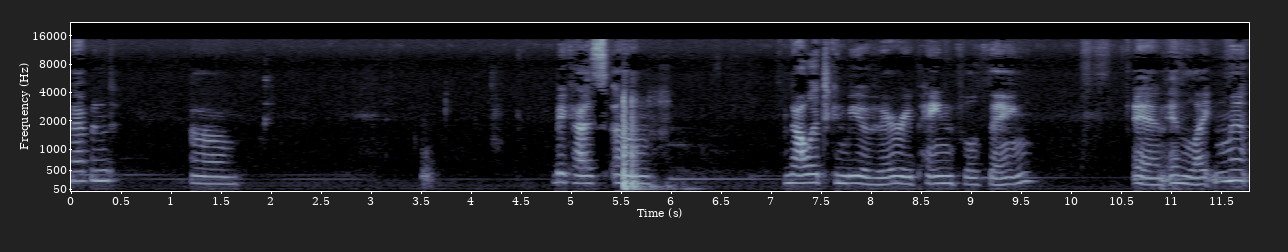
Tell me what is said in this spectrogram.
happened. Um, because um, knowledge can be a very painful thing, and enlightenment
